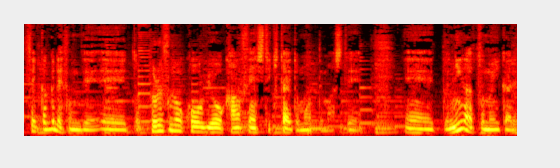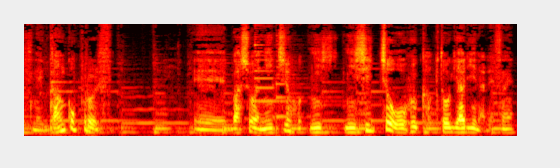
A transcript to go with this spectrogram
せっかくですんで、えー、っと、プロレスの興行を観戦していきたいと思ってまして、えー、っと、2月6日ですね、頑固プロレス。えー、場所は日、西町オフ格闘技アリーナですね。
